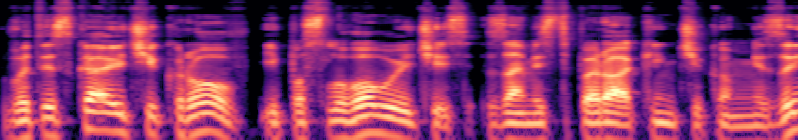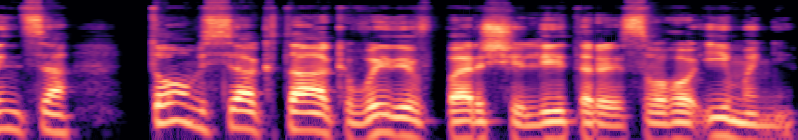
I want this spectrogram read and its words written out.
витискаючи кров і послуговуючись замість пера кінчиком мізинця, Том сяк так вивів перші літери свого імені.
